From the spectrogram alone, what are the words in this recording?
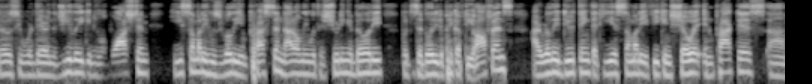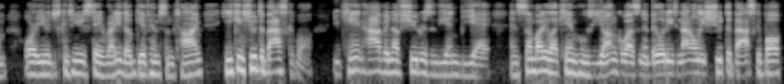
those who were there in the G League and who have watched him, he's somebody who's really impressed him, not only with his shooting ability, but his ability to pick up the offense. I really do think that he is somebody, if he can show it in practice, um, or, you know, just continue to stay ready, they'll give him some time. He can shoot the basketball. You can't have enough shooters in the NBA. And somebody like him who's young, who has an ability to not only shoot the basketball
